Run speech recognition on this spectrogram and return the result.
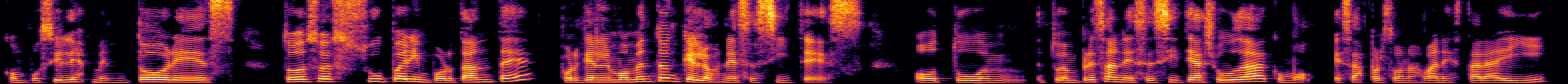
con posibles mentores, todo eso es súper importante porque en el momento en que los necesites o tu, em, tu empresa necesite ayuda, como esas personas van a estar ahí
